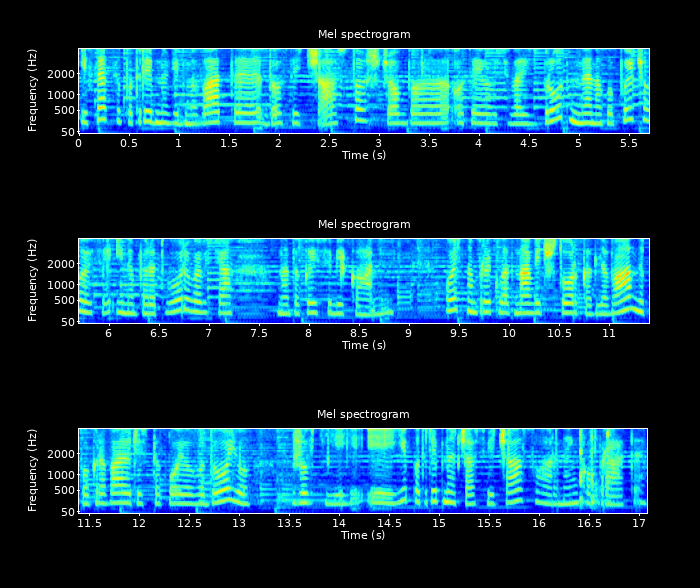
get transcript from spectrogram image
І все це потрібно відмивати досить часто, щоб е, оцей ось весь бруд не накопичувався і не перетворювався на такий собі камінь. Ось, наприклад, навіть шторка для ванни, покриваючись такою водою, жовтіє, і її потрібно час від часу гарненько прати.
